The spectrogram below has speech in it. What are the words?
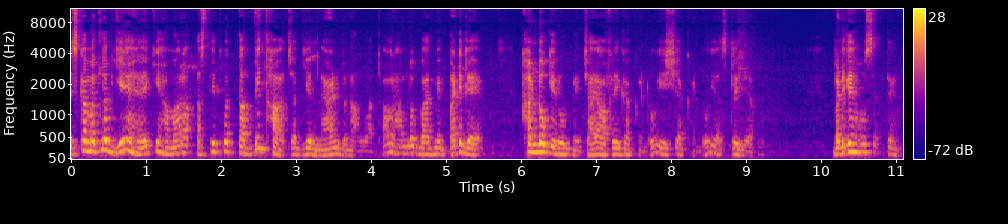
इसका मतलब ये है कि हमारा अस्तित्व तब भी था जब ये लैंड बना हुआ था और हम लोग बाद में बट गए खंडों के रूप में, चाहे अफ्रीका खंड हो, एशिया खंड हो या ऑस्ट्रेलिया हो। बट गए हो सकते हैं।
